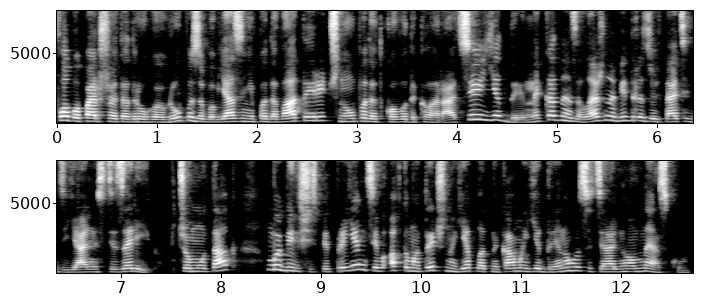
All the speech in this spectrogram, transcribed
ФОПи першої та другої групи зобов'язані подавати річну податкову декларацію єдинника незалежно від результатів діяльності за рік. Чому так? Бо більшість підприємців автоматично є платниками єдиного соціального внеску,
